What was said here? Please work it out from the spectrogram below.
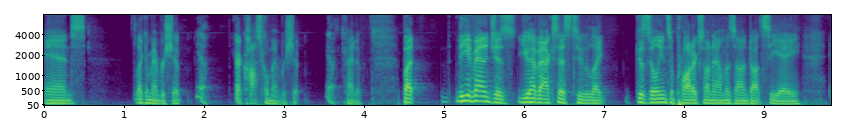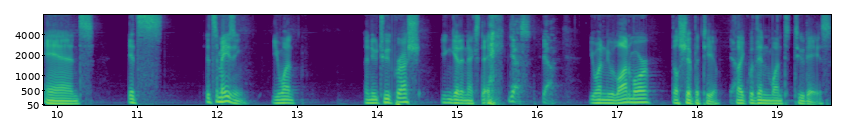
and like a membership, Yeah. like a Costco membership. Yeah. kind of. But the advantage is you have access to like gazillions of products on Amazon.ca, and it's it's amazing. You want a new toothbrush, you can get it next day. Yes. Yeah. You want a new lawnmower, they'll ship it to you like within one to two days,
